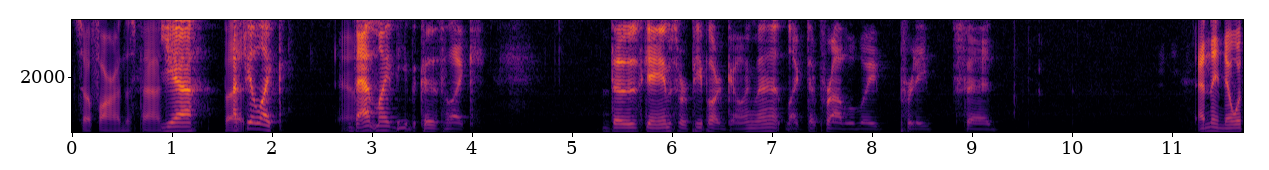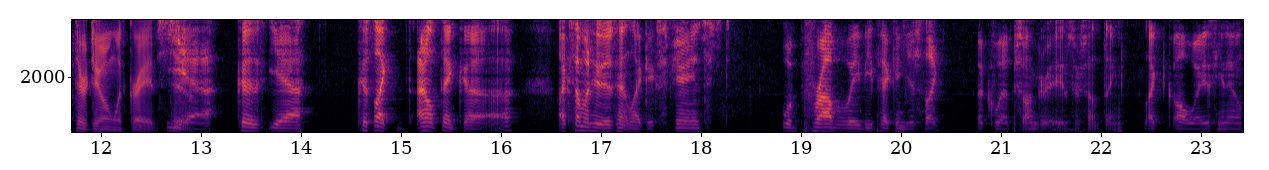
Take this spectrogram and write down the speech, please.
so far on this patch. yeah. but I feel like yeah. that might be because like those games where people are going that like they're probably pretty fed. And they know what they're doing with Graves too. Yeah, cause yeah, cause like I don't think uh like someone who isn't like experienced would probably be picking just like Eclipse on Graves or something like always, you know.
